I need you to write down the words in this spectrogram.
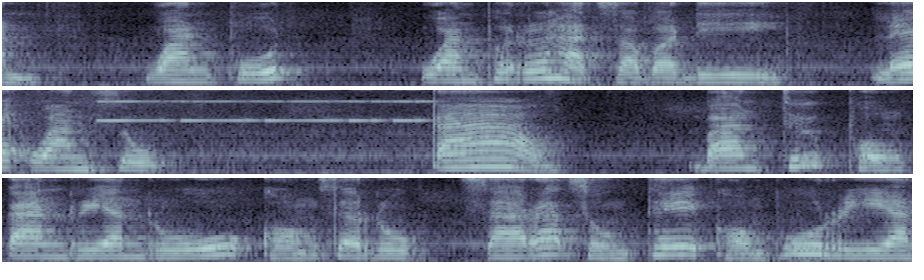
ร วันพุธ วันพฤหัสบดี และวันศุกร์ 9. บันทึกผลการเรียนรู้ของสรุปสารสนเทศของผู้เรียน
